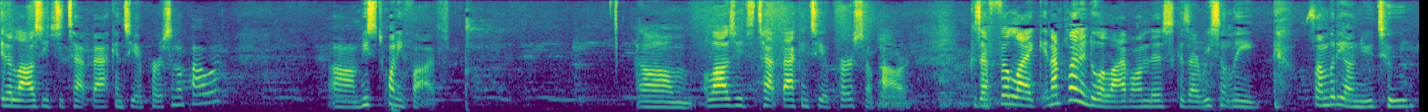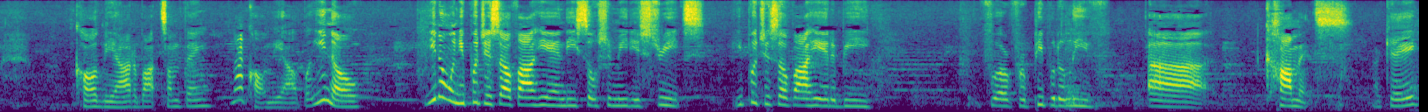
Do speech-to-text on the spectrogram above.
it allows you to tap back into your personal power. Um, he's 25. Um, allows you to tap back into your personal power. Because I feel like, and I plan to do a live on this because I recently, somebody on YouTube called me out about something. Not called me out, but you know, you know when you put yourself out here in these social media streets, you put yourself out here to be for for people to leave uh, comments, okay?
